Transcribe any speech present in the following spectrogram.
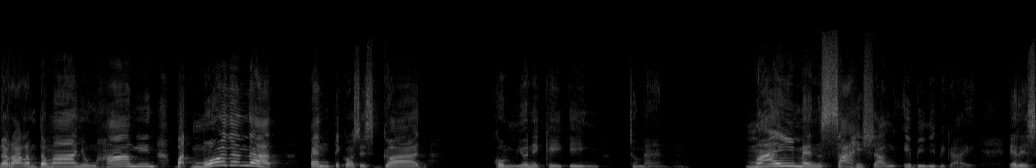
nararamdaman yung hangin. But more than that, Pentecost is God communicating to man. May mensahe siyang ibinibigay. It is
